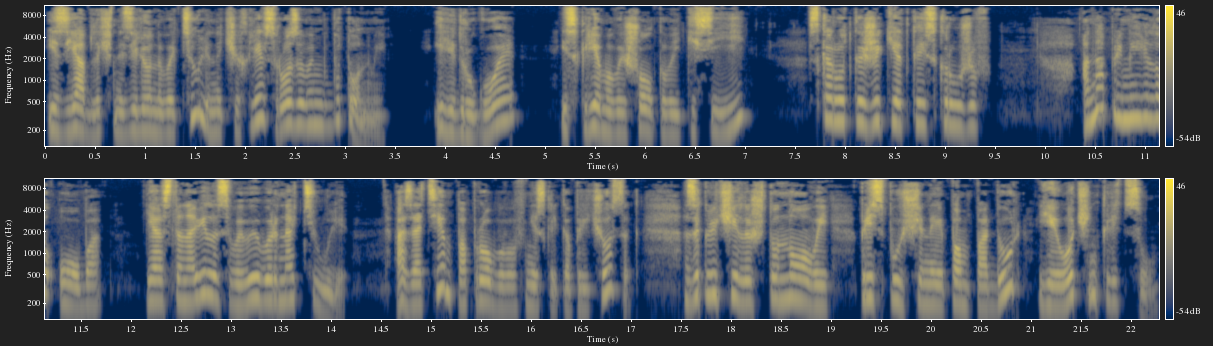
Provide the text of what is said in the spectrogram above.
из яблочно-зеленого тюля на чехле с розовыми бутонами? Или другое, из кремовой шелковой кисеи с короткой жакеткой из кружев? Она примерила оба и остановила свой выбор на тюле, а затем, попробовав несколько причесок, заключила, что новый приспущенный помпадур ей очень к лицу.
